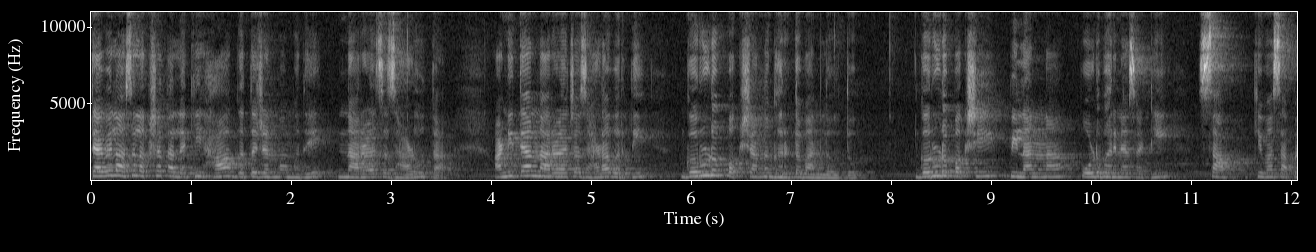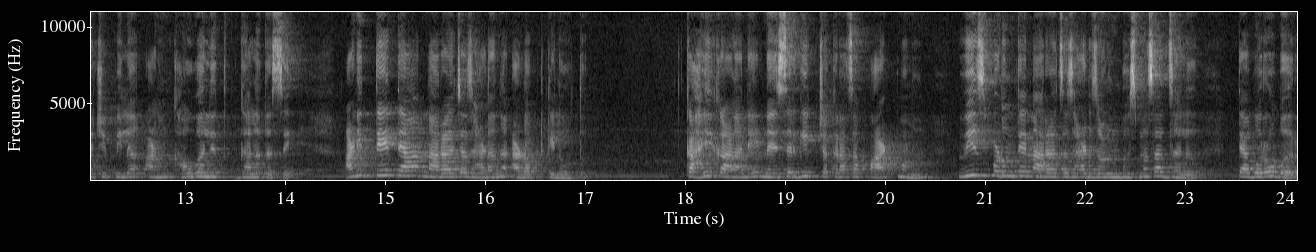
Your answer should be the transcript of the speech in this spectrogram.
त्यावेळेला असं लक्षात आलं की हा गतजन्मामध्ये नारळाचं झाड होता. आणि त्या नारळाच्या झाडावरती गरुड पक्ष्यानं घरटं बांधलं होतं. गरुड पक्षी पिलांना पोट भरण्यासाठी साप किंवा सापाची पिलं आणून खाऊ घालीत घालत असे. आणि ते त्या नारळाच्या झाडानं अडॉप्ट केलं होतं. काही काळाने नैसर्गिक चक्राचा पाठ म्हणून वीज पडून ते नारळाचं झाड जळून भस्मसात झालं. त्याबरोबर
